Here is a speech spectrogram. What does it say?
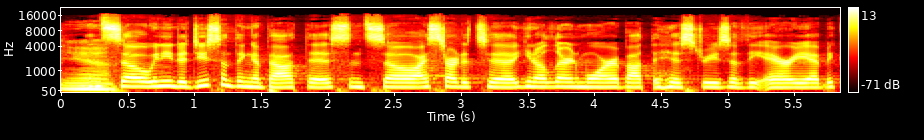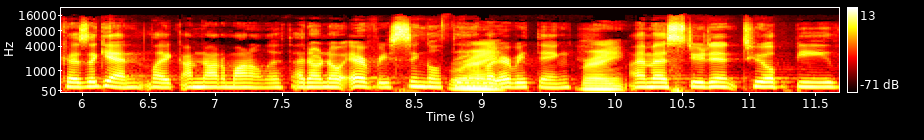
Yeah. And so we need to do something about this. And so I started to, you know, learn more about the histories of the area because again, like I'm not a monolith. I don't know every single thing Right. about everything. Right. I'm a student who'll be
